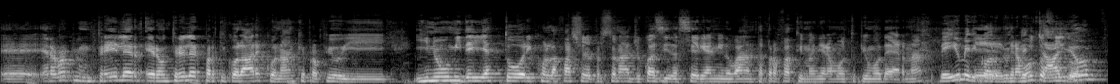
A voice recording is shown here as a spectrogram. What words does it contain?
Eh, era proprio un trailer, era un trailer particolare con anche proprio i, i nomi degli attori, con la faccia del personaggio, quasi da serie anni 90, però fatto in maniera molto più moderna. Beh, io mi ricordo Ed un dettaglio.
